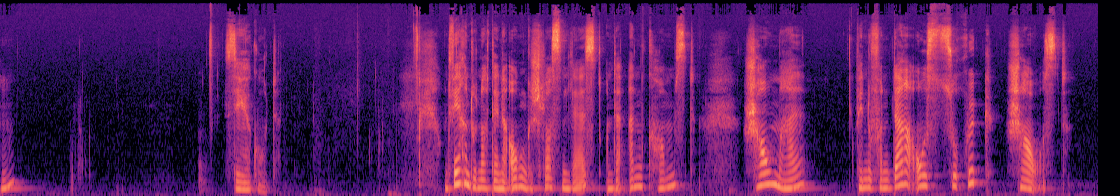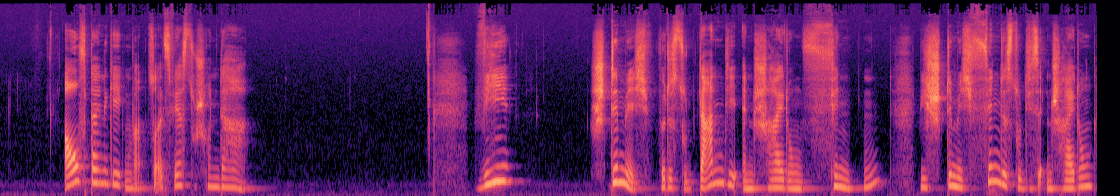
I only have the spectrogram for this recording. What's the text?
Mhm. Sehr gut. Und während du noch deine Augen geschlossen lässt und da ankommst, schau mal, wenn du von da aus zurückschaust, auf deine Gegenwart, so als wärst du schon da. Wie stimmig würdest du dann die Entscheidung finden? Wie stimmig findest du diese Entscheidung,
